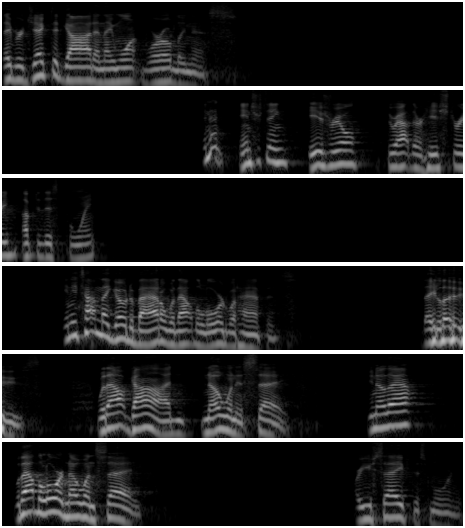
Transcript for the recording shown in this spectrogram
They've rejected God and they want worldliness. Isn't it interesting? Israel, throughout their history up to this point, anytime they go to battle without the Lord, what happens? They lose. Without God, no one is safe. You know that? Without the Lord, no one's safe. Are you safe this morning?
